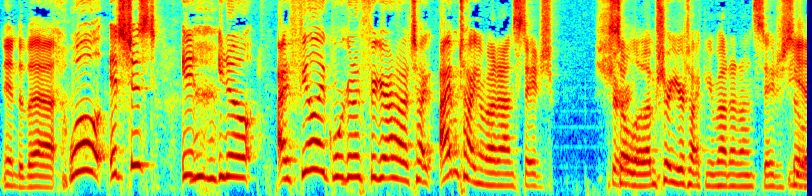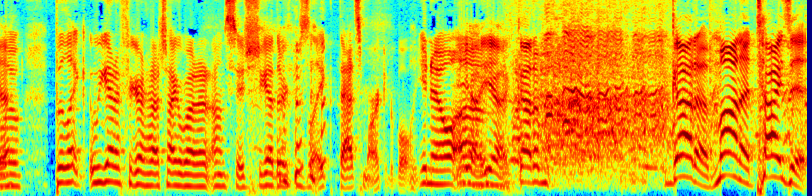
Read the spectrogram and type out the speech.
into that. Well, it's just it. You know, I feel like we're gonna figure out how to talk. I'm talking about it on stage. Sure. Solo. I'm sure you're talking about it on stage solo, Yeah. but like we got to figure out how to talk about it on stage together because like that's marketable, you know? Yeah, Um, yeah. Gotta, gotta monetize it.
